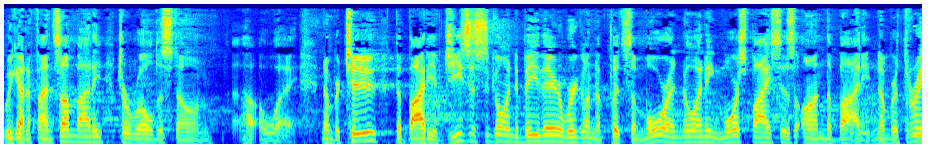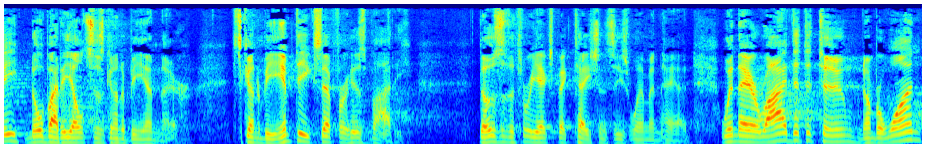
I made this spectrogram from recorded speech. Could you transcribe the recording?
We got to find somebody to roll the stone uh, away. Number two, the body of Jesus is going to be there. We're going to put some more anointing, more spices on the body. Number three, nobody else is going to be in there. It's going to be empty except for his body. Those are the three expectations these women had. When they arrived at the tomb, number one,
